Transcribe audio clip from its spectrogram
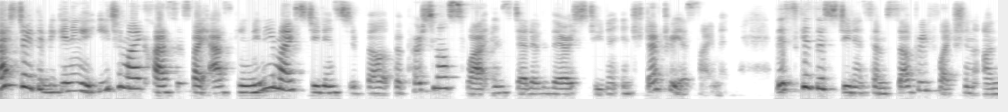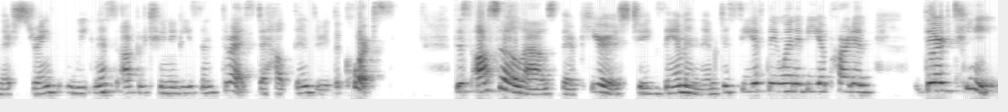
I start the beginning of each of my classes by asking many of my students to develop a personal SWOT instead of their student introductory assignment. This gives the students some self-reflection on their strength, weakness, opportunities, and threats to help them through the course. This also allows their peers to examine them to see if they want to be a part of their team.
